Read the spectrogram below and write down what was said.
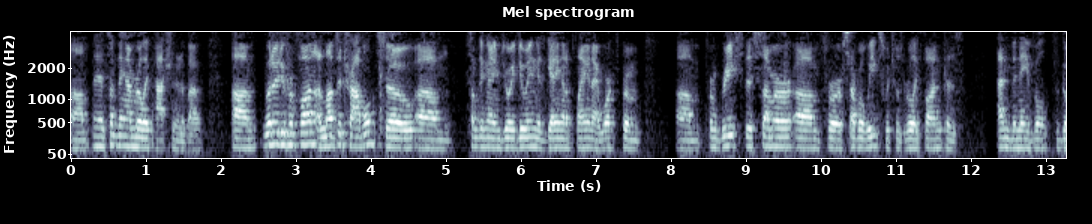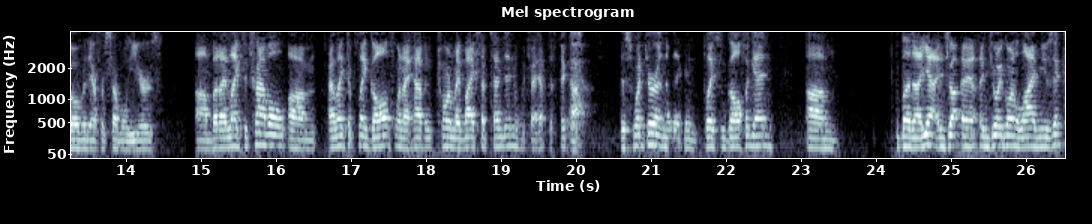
Um, and it's something I'm really passionate about. Um, what do I do for fun? I love to travel. So um, something I enjoy doing is getting on a plane. I worked from um, from Greece this summer um, for several weeks, which was really fun because I hadn't been able to go over there for several years. Um, but I like to travel. Um, I like to play golf when I haven't torn my bicep tendon, which I have to fix Ah. this winter, and then I can play some golf again. Um, but uh, yeah, enjoy, uh, enjoy going to live music.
